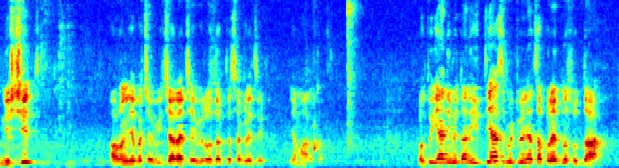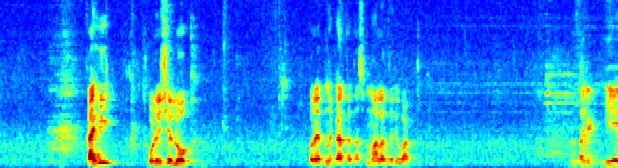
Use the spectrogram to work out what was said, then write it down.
निश्चित औरंगजेबाच्या विचाराचे विरोधक तर सगळेच आहेत या महाराष्ट्रात. परंतु या निमित्ताने इतिहास मिटविण्याचा प्रयत्न सुद्धा काही थोडेसे लोक प्रयत्न करतात असं मला तरी वाटतं. ही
